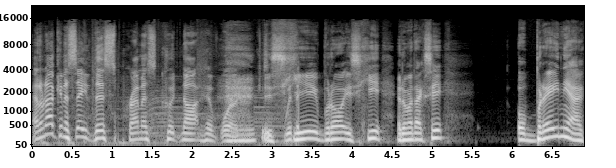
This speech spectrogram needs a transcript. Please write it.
And I'm not gonna say this premise could not have worked. Ισχύει, bro, ισχύει. Εν τω μεταξύ, ο Brainiac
